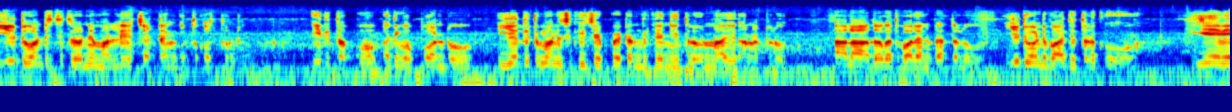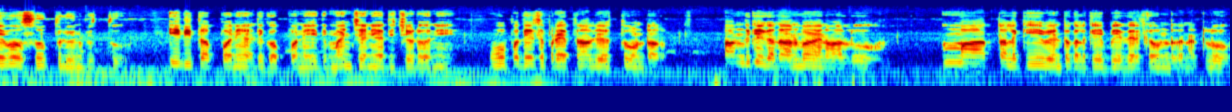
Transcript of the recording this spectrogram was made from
ఇటువంటి స్థితిలోనే మళ్ళీ చట్టం గుర్తుకొస్తుంటుంది. ఇది తప్పు అది ఒప్పు అంటూ ఎదుటి మనిషికి చెప్పేటందుకే నీతులు ఉన్నాయి అన్నట్లు అలా అధోగతి పాలైన పెద్దలు ఇటువంటి బాధ్యతలకు ఏవేవో సూక్తులు వినిపిస్తూ ఇది తప్పని అది గొప్పని ఇది మంచి అని అది చెడు అని ఉపదేశ ప్రయత్నాలు చేస్తూ ఉంటారు. అందుకే కదా అనుభవమైన వాళ్ళు మా అత్తలకి వెంట్రుకలకి ఉండదు ఉండదన్నట్లు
